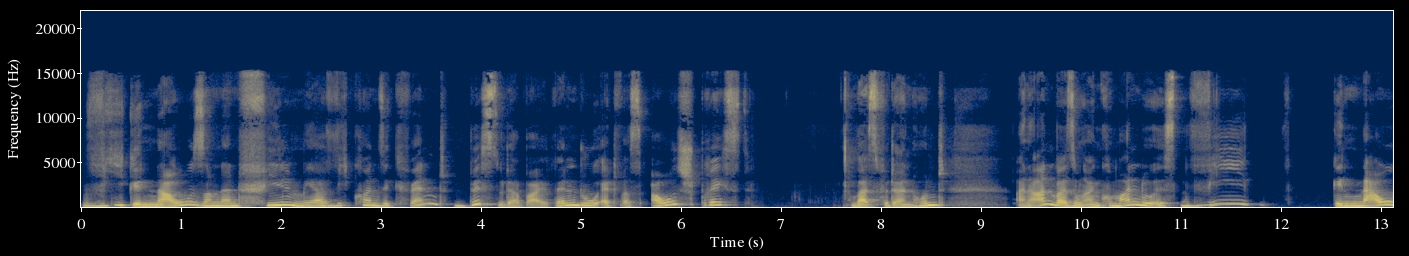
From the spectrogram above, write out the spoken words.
wie genau, sondern vielmehr, wie konsequent bist du dabei, wenn du etwas aussprichst, was für deinen Hund eine Anweisung, ein Kommando ist, wie genau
